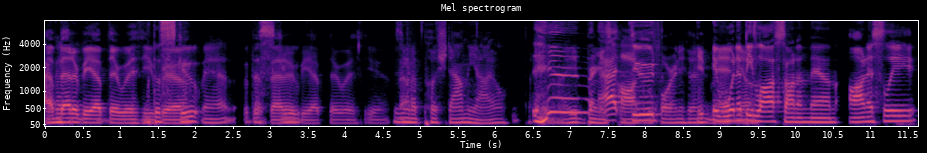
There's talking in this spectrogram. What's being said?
I I'm better be up there with you, with the bro. scoop, man. With the I better be up there with you. Is he gonna push down the aisle? Yeah, He'd bring his I- hog dude, before anything. he'd- it Man, wouldn't be lost on him, man. Honestly,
